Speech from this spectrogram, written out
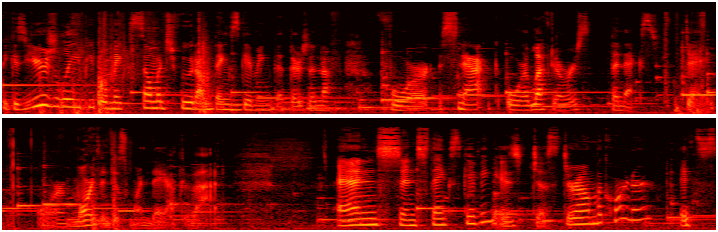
Because usually people make so much food on Thanksgiving that there's enough for snack or leftovers the next day, or more than just one day after that. And since Thanksgiving is just around the corner, it's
